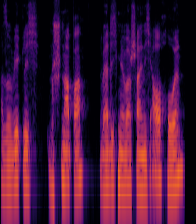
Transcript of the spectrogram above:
Also wirklich 'n Schnapper. Werde ich mir wahrscheinlich auch holen,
